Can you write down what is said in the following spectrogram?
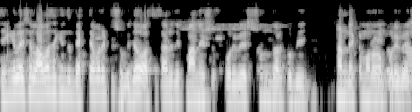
সিঙ্গেল লাভ এসে লাভ আছে কিন্তু দেখতে আবার একটু সুবিধাও আছে। চারিদিক মানুষ পরিবেশ সুন্দর খুবই ঠান্ডা একটা মনোরম পরিবেশ।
